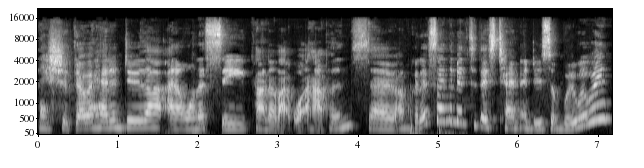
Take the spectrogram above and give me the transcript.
they should go ahead and do that and I want to see kind of like what happens. So I'm going to send them into this tent and do some woo wooing.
